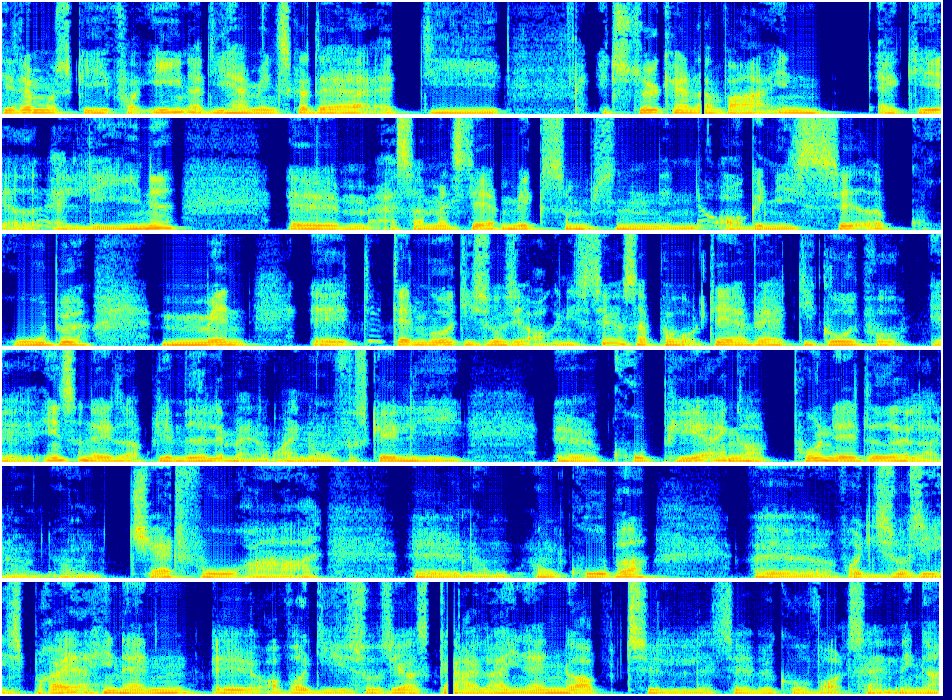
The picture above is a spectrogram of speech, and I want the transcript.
Det, der måske forener de her mennesker, det er, at de et stykke hen ad vejen agerede alene. Øhm, altså man ser dem ikke som sådan en organiseret gruppe, men øh, den måde, de så at sige, organiserer sig på, det er ved, at de går ud på øh, internettet og bliver medlem af nogle, af nogle forskellige øh, grupperinger på nettet, eller nogle, nogle chatfora, øh, nogle, nogle grupper, øh, hvor de så at sige inspirerer hinanden, øh, og hvor de så at sige også gejler hinanden op til, til at begå voldshandlinger.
